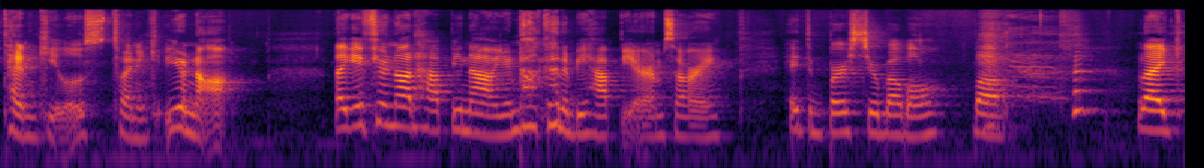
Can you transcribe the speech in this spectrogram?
10 kilos, 20 kilos. You're not. Like, if you're not happy now, you're not gonna be happier. I'm sorry. Hate to burst your bubble, but like,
